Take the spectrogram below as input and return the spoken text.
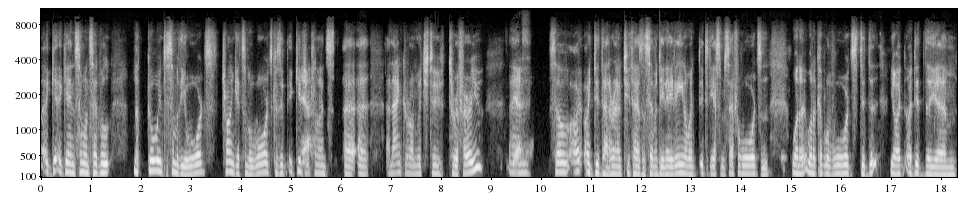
again, someone said, well look, go into some of the awards, try and get some awards because it, it gives yeah. your clients uh, uh, an anchor on which to to refer you. Um, yes. So I, I did that around 2017, 18. I went into the SMSF awards and won a, won a couple of awards. Did the you know I, I did the um,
